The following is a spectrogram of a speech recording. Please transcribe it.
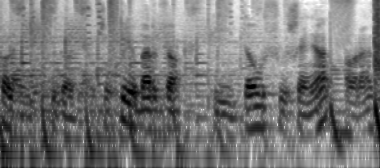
kolejnych tygodniach. Dziękuję bardzo i do usłyszenia oraz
